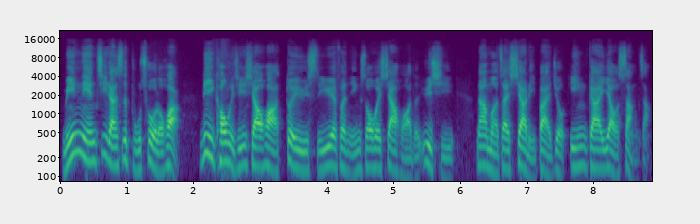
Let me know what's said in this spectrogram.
明年既然是不错的话，利空已经消化，对于十一月份营收会下滑的预期，那么在下礼拜就应该要上涨。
